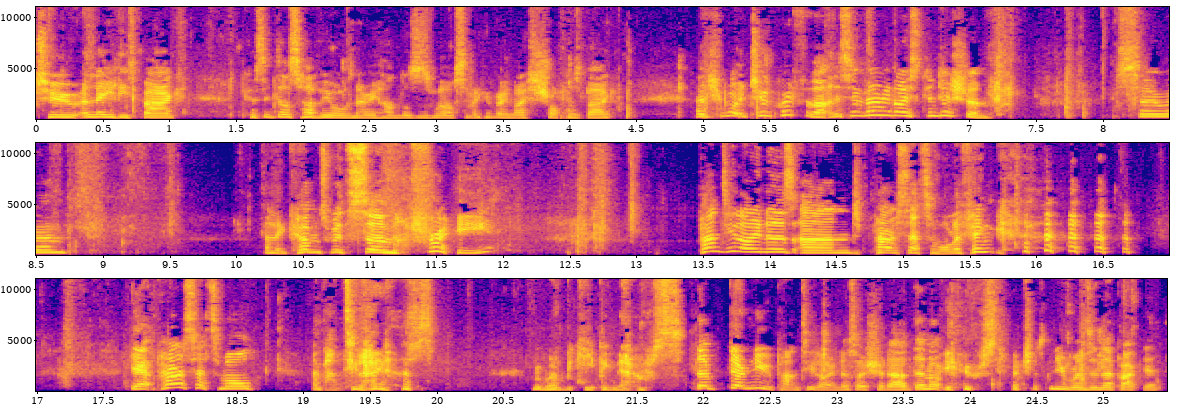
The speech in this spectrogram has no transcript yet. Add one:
to a lady's bag because it does have the ordinary handles as well, so make a very nice shopper's bag. And she wanted two quid for that, and it's in very nice condition. So, um, and it comes with some free panty liners and paracetamol, I think. yeah, paracetamol and panty liners. We won't be keeping those. They're, they're new panty liners, I should add. They're not used. They're just new ones in their package.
